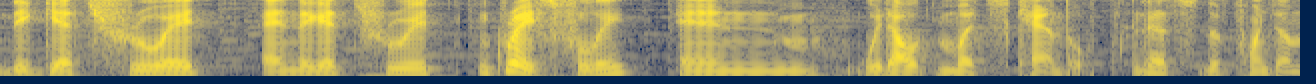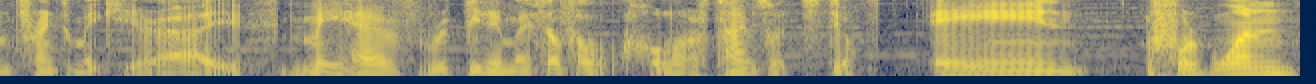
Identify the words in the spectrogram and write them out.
they get through it and they get through it gracefully and without much scandal. That's the point I'm trying to make here. I may have repeated myself a whole lot of times, but still. And for one,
